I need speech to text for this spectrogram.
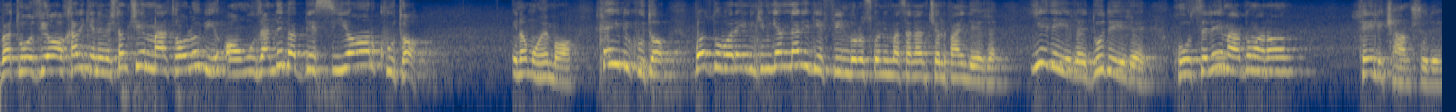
و توضیح آخری که نوشتم چیه؟ مطالبی آموزنده و بسیار کوتاه. اینا مهمه خیلی کوتاه. باز دوباره اینی که میگم نرید یه فیلم درست کنید مثلا 45 دقیقه. یه دقیقه دو دقیقه. حوصله مردم الان خیلی کم شده.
